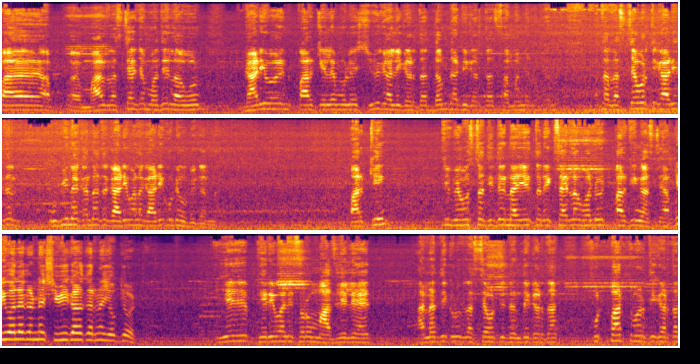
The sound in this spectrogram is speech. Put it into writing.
पा माल रस्त्याच्या मध्ये लावून गाडीवर पार्क केल्यामुळे शिवीगाली करतात दमदाटी करतात सामान्य लोकांना आता रस्त्यावरती गाडी जर उभी नाही करणार तर गाडीवाला गाडी कुठे उभी करणार? पार्किंग पार्किंगची व्यवस्था तिथे नाही आहे तर एक साईडला वन वे पार्किंग असते. फेरीवाल्याकडनं शिवीगाळ करणं योग्य वाटतं? हे फेरीवाले सर्व माजलेले आहेत. अनधिकृत रस्त्यावरती धंदे करतात फुटपाथवरती करतात.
